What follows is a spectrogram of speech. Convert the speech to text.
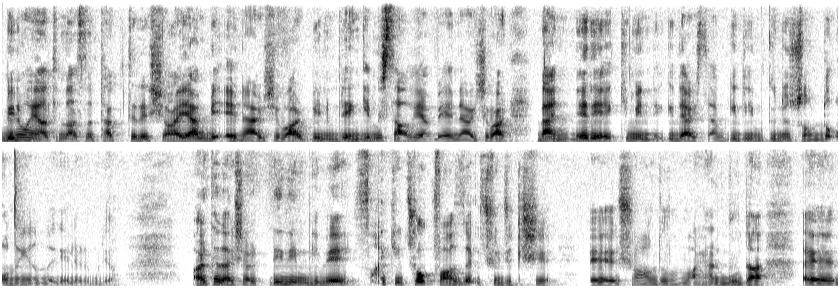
Benim hayatımda aslında takdire şayan bir enerji var. Benim dengemi sağlayan bir enerji var. Ben nereye kiminle gidersem gideyim günün sonunda onun yanında gelirim diyor. Arkadaşlar dediğim gibi sanki çok fazla üçüncü kişi e, şu an durum var. Yani burada e,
